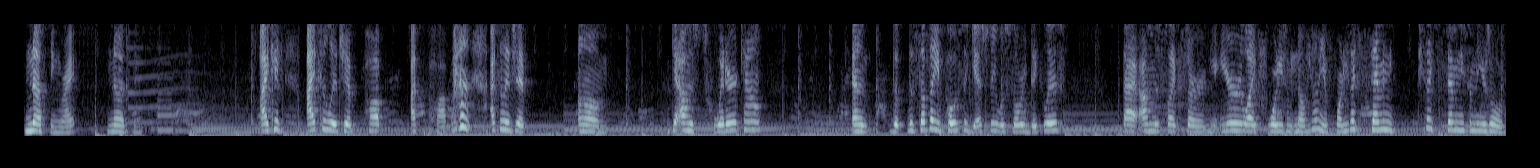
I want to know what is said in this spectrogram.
Nothing, right? Nothing. I could I could legit pop I pop I could legit um get out his Twitter account and the the stuff that he posted yesterday was so ridiculous that I'm just like, sir, you're like 40 something. No, he's not even 40. He's like 70. He's like 70 something years old.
